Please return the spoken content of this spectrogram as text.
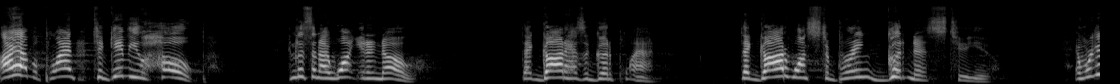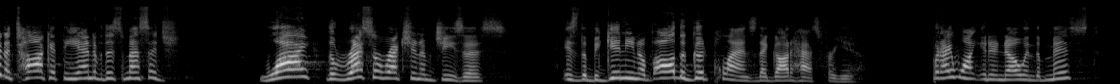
I have a plan to give you hope. And listen, I want you to know that God has a good plan that God wants to bring goodness to you. And we're going to talk at the end of this message why the resurrection of Jesus is the beginning of all the good plans that God has for you. But I want you to know, in the midst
